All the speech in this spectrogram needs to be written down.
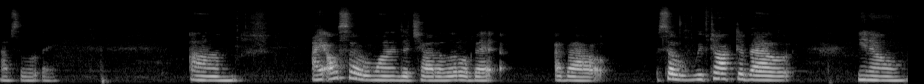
Absolutely. Um I also wanted to chat a little bit about so we've talked about you know,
